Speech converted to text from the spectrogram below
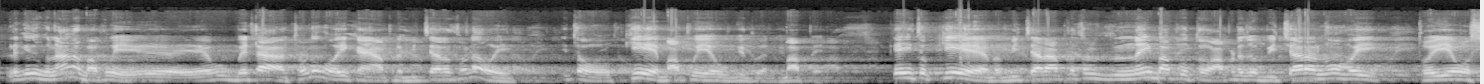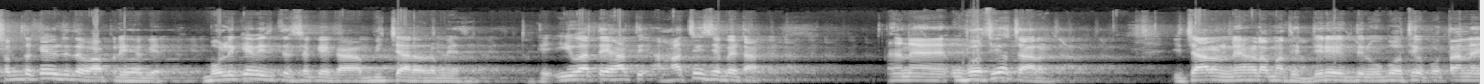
એટલે કીધું ના ના, બાપુ એવું બેટા થોડું હોય કાંઈ, આપણે બિચારા થોડા હોય. એ તો કે બાપુ એવું કીધું એને, બાપે કે એ તો કે બિચારા આપણે તો નહીં બાપુ તો આપણે જો બિચારા ન હોય, તો એ એવો શબ્દ કેવી રીતે વાપરી શકે? બોલી કેવી રીતે શકે કે આ બિચારા રમે છે? તો કે એ વાત એ સાચી છે બેટા. અને ઊભો થયો ચારણ. એ ચારણ નેહડામાંથી ધીરે દિન ઊભો થયો પોતાને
